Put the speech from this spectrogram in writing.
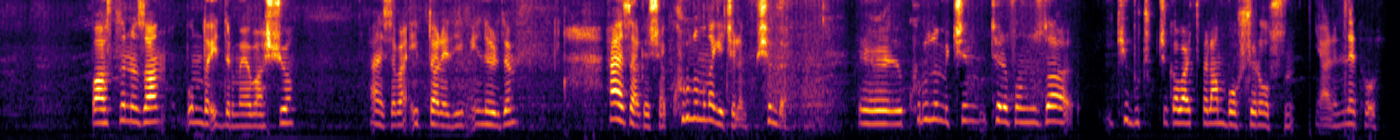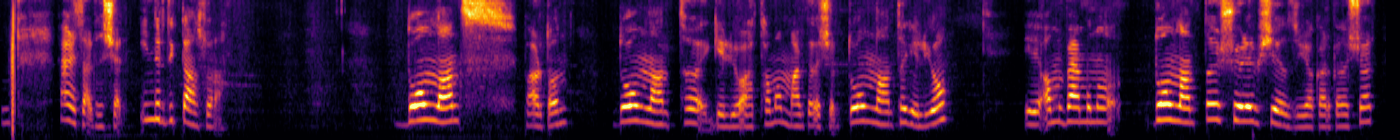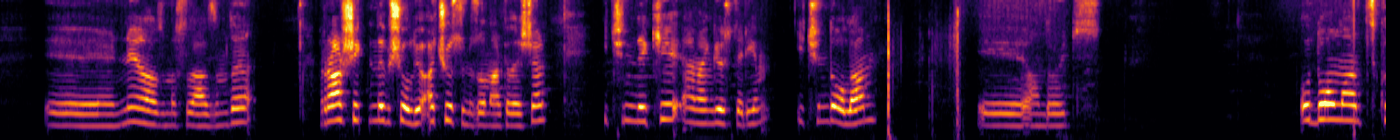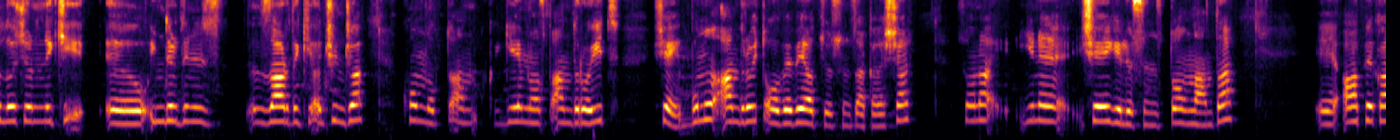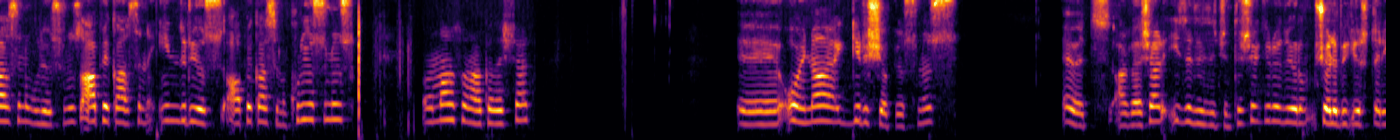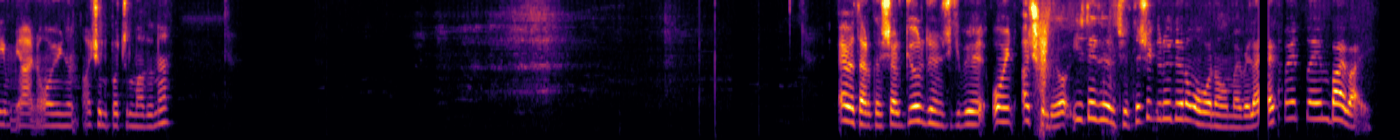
Bastığınız an bunu da indirmeye başlıyor. Her neyse ben iptal edeyim indirdim. Her neyse arkadaşlar kurulumuna geçelim. Şimdi ee, kurulum için telefonunuzda 2.5 GB falan boş yer olsun. Yani net olsun. Her neyse arkadaşlar indirdikten sonra Downland pardon Downland'a geliyor. Tamam mı arkadaşlar? Downland'a geliyor. Ee, ama ben bunu Downland'da şöyle bir şey yazacak arkadaşlar. Ee, ne yazması lazımdı? RAR şeklinde bir şey oluyor. Açıyorsunuz onu arkadaşlar. İçindeki hemen göstereyim. İçinde olan e, Android o download klasöründeki e, indirdiğiniz zardaki açınca com.gameloft android şey bunu android obb atıyorsunuz arkadaşlar. Sonra yine şeye geliyorsunuz download'a e, APK'sını buluyorsunuz. APK'sını indiriyorsunuz. APK'sını kuruyorsunuz. Ondan sonra arkadaşlar e, oyuna giriş yapıyorsunuz. Evet arkadaşlar izlediğiniz için teşekkür ediyorum. Şöyle bir göstereyim yani oyunun açılıp açılmadığını. Evet arkadaşlar gördüğünüz gibi oyun açılıyor. İzlediğiniz için teşekkür ediyorum. Abone olmayı ve like etmeyi unutmayın. Bay bay.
